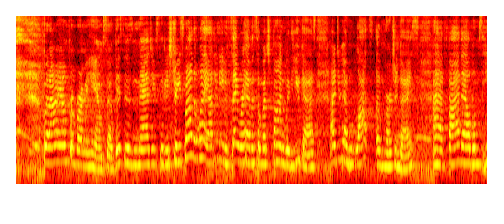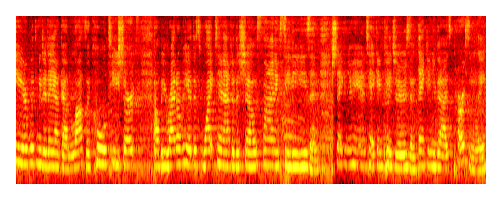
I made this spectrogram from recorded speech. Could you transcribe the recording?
But I am from Birmingham, so this is Magic City Streets. By the way, I didn't even say we're having so much fun with you guys. I do have lots of merchandise. I have five albums here with me today. I've got lots of cool t-shirts. I'll be right over here at this white tent after the show, signing CDs and shaking your hand, taking pictures, and thanking you guys personally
